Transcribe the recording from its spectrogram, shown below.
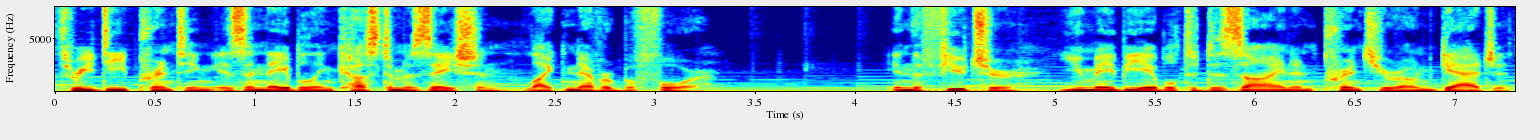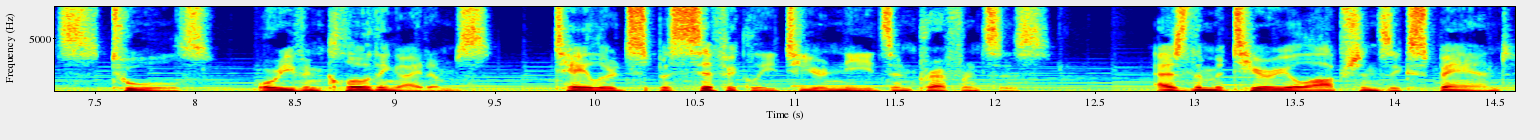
3D printing is enabling customization like never before. In the future, you may be able to design and print your own gadgets, tools, or even clothing items, tailored specifically to your needs and preferences. As the material options expand,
